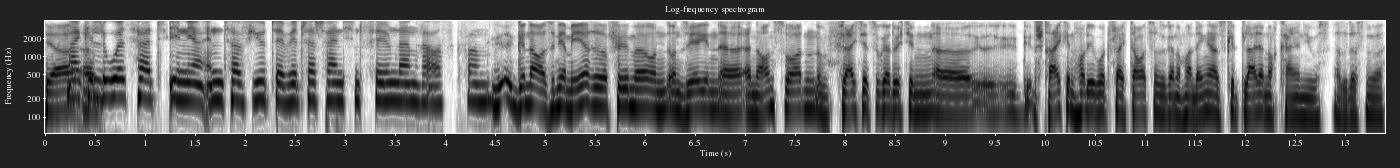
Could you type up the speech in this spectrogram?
Ja, Michael ähm, Lewis hat ihn ja interviewt, der wird wahrscheinlich ein Film dann rauskommen. Genau, es sind ja mehrere Filme und, und Serien äh, announced worden. Vielleicht jetzt sogar durch den äh, Streik in Hollywood, vielleicht dauert es dann sogar noch mal länger. Es gibt leider noch keine News. Also das nur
